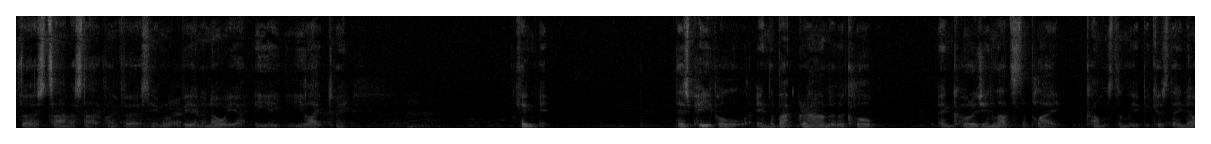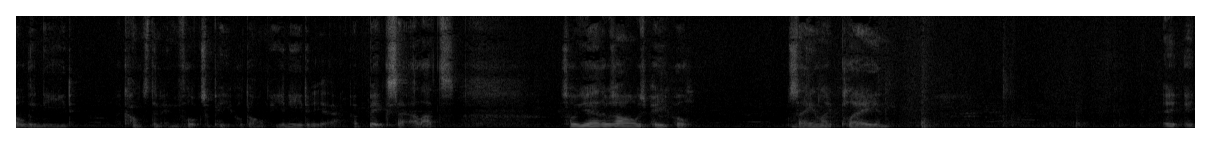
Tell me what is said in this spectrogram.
First time I started playing first team rugby, and I know he, he he liked me. I think there's people in the background of the club encouraging lads to play constantly because they know they need a constant influx of people. Don't they? you need a, Yeah. a big set of lads? So yeah, there was always people saying like play and it, it,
